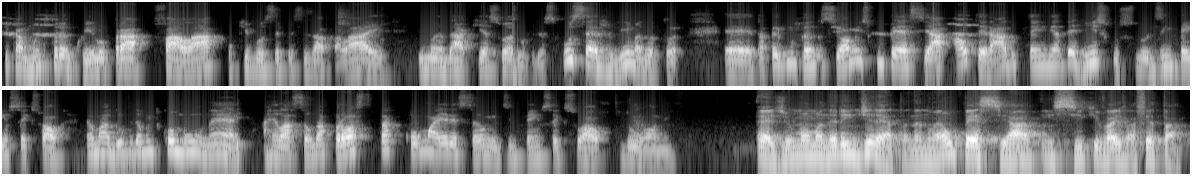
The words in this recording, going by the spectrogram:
fica muito tranquilo para falar o que você precisar falar e, e, mandar aqui as suas dúvidas. O Sérgio Lima, doutor, está é, tá perguntando se homens com PSA alterado tendem a ter riscos no desempenho sexual. É uma dúvida muito comum, né? A relação da próstata com a ereção e o desempenho sexual do homem. É, de uma maneira indireta, né? Não é o PSA em si que vai afetar,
